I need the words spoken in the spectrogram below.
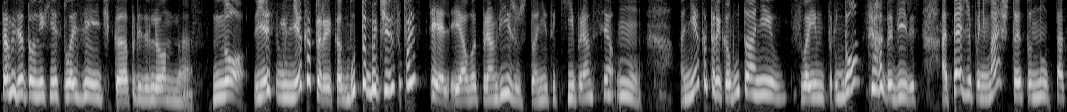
Там где-то у них есть лазеечка определенная. Но есть некоторые как будто бы через постель. Я вот прям вижу, что они такие прям все... «М». А некоторые как будто они своим трудом все добились. Опять же, понимаешь, что это, ну, так...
